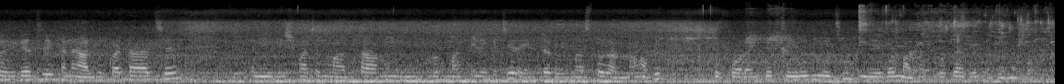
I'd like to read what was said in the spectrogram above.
হয়ে গেছে, এখানে আলু কাটা আছে। এখানে ইলিশ মাছের মাথা আমি নুন মাখিয়ে রেখেছি আর এইটা রুই মাছ তো রান্না হবে। তো কড়াইতে তেল দিয়েছি, দিয়ে এবার মাথাগুলোকে আগে ভেজে নেব।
